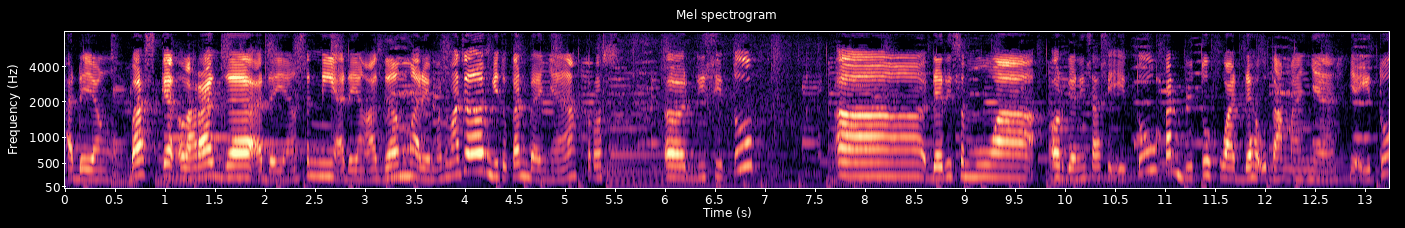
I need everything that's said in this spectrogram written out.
Ada yang basket olahraga ada yang seni ada yang agama ada yang macam-macam gitu kan banyak. Terus uh, di situ uh, dari semua organisasi itu kan butuh wadah utamanya yaitu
